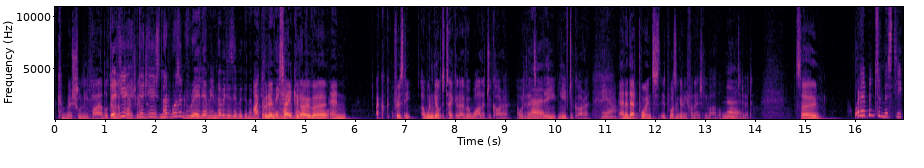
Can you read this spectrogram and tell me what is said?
commercially viable Did kind you? of project. Did you? No, it wasn't really. I mean, nobody's ever going to make I couldn't living out of take it over, port. and I firstly, I wouldn't be able to take it over while at Tokara. I would have had No. to leave, leave Tokara, Yeah. and at that point, it wasn't going to be financially viable for No. me to do it. So What happened to Misty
